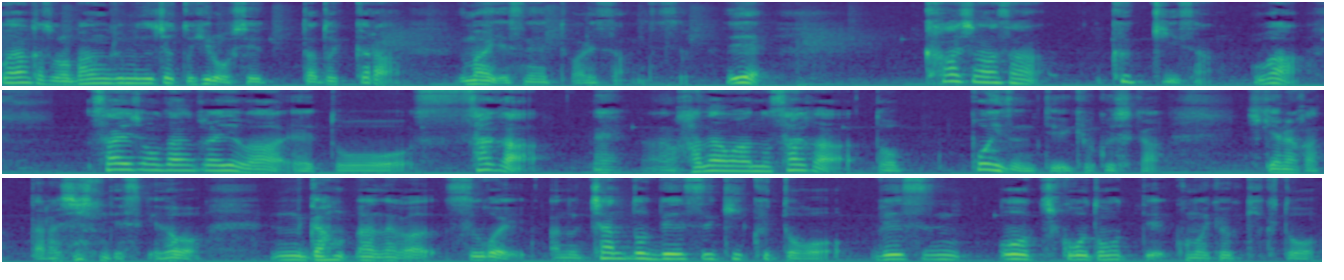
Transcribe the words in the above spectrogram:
あ、なんかその番組でちょっと披露してた時からうまいですねって言われてたんですよ。で川島さんクッキーさんは最初の段階ではえっ、と佐賀ねあの花輪の佐賀とポイズンっていう曲しか弾けなかったらしいんですけど、がんなんかすごい、あの、ちゃんとベース聴くと、ベースを聴こうと思ってこの曲聴くと、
